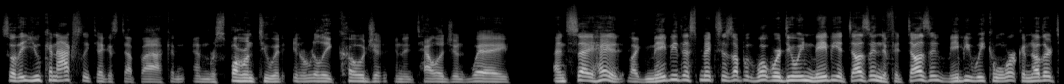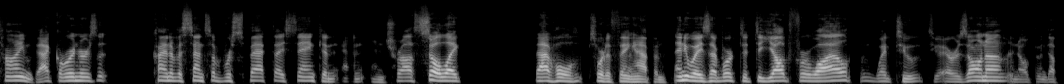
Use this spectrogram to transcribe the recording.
so that you can actually take a step back and, and respond to it in a really cogent and intelligent way. and say, hey, like maybe this mixes up with what we're doing. Maybe it doesn't. If it doesn't, maybe we can work another time. That garners kind of a sense of respect, I think, and, and, and trust. So like that whole sort of thing happened. Anyways, I worked at the Yelp for a while, went to, to Arizona and opened up,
